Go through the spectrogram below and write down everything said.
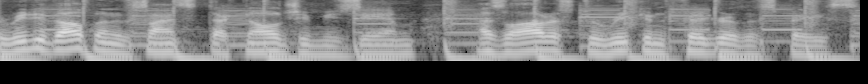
The redevelopment of Science and Technology Museum has allowed us to reconfigure the space,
